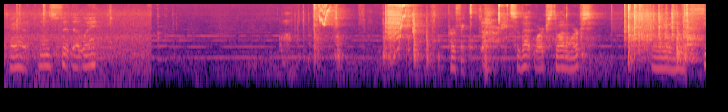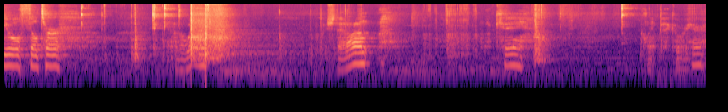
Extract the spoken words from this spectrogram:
Okay, it does fit that way. Perfect. So that works, throttle works. And we're gonna do the fuel filter out of the way. Push that on. Okay. Clamp back over here.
